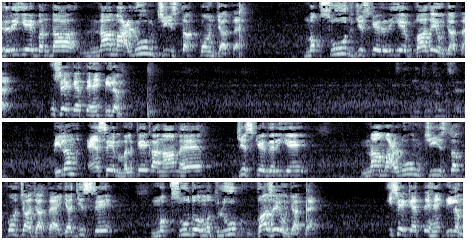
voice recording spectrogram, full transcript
ذریعے بندہ نامعلوم چیز تک پہنچ جاتا ہے، مقصود جس کے ذریعے واضح ہو جاتا ہے، اسے کہتے ہیں علم۔ علم ایسے ملکے کا نام ہے جس کے ذریعے نامعلوم چیز تک پہنچا جاتا ہے یا جس سے مقصود و مطلوب واضح ہو جاتا ہے۔ اسے کہتے ہیں علم۔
